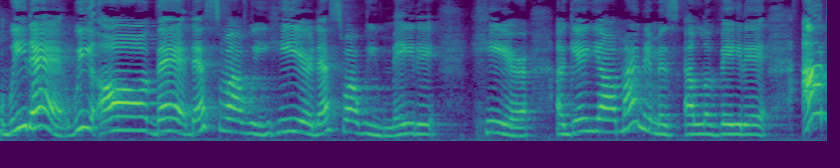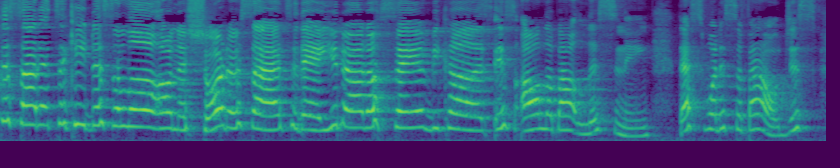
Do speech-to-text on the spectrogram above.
We that. We all that. That's why we here. That's why we made it here. Again, y'all, my name is eLuvated. I decided to keep this a little on the shorter side today. You know what I'm saying? Because it's all about listening. That's what it's about. Just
